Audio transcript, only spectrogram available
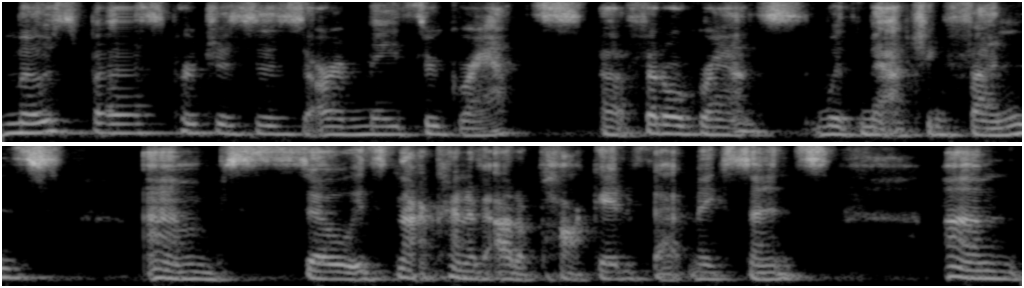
most bus purchases are made through grants, uh, federal grants with matching funds. Um, so it's not kind of out of pocket, if that makes sense. Um,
